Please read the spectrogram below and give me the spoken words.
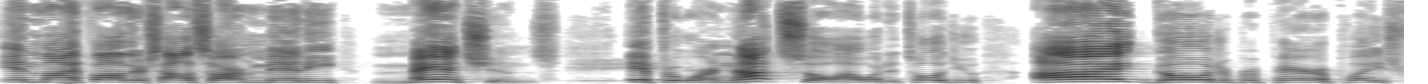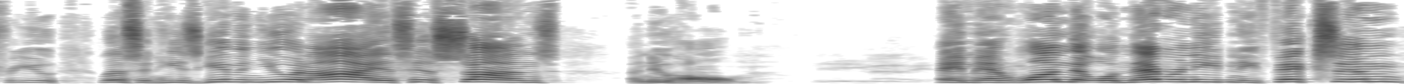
In my Father's house are many mansions. If it were not so, I would have told you, I go to prepare a place for you. Listen, he's given you and I, as his sons, a new home. Amen. Amen. One that will never need any fixing,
